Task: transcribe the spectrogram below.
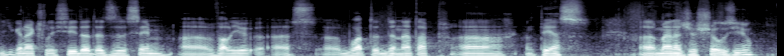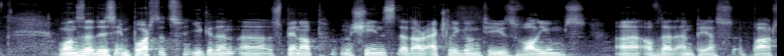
you can actually see that it's the same uh, value as uh, what the, the NetApp uh, NPS uh, manager shows you. Once that is imported, you can then uh, spin up machines that are actually going to use volumes uh, of that NPS part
